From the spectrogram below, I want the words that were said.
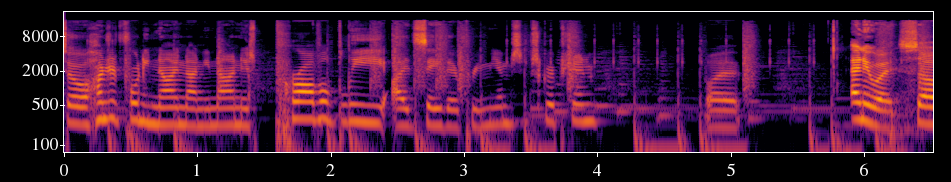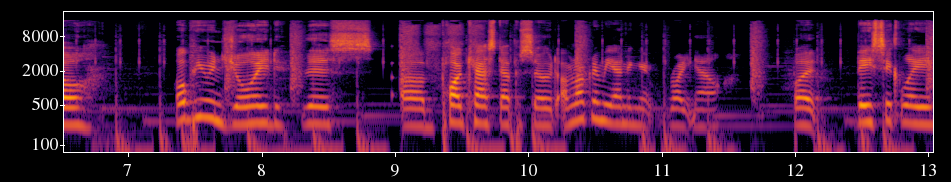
So 149.99 is probably I'd say their premium subscription. But anyway, so hope you enjoyed this uh, podcast episode. I'm not going to be ending it right now, but basically,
